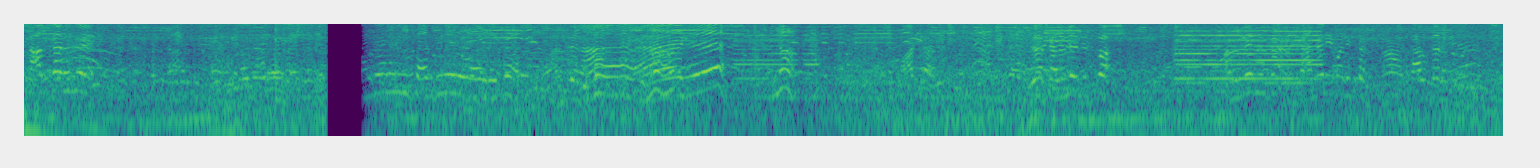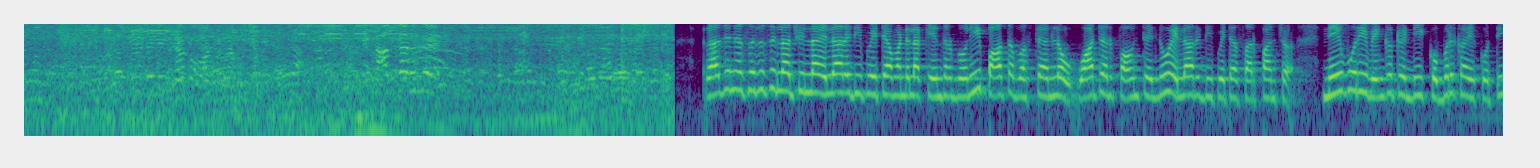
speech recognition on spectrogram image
ಕಾಲ್ ಕಾಲ್ రాజన్న సిరిసిల్ల జిల్లా ఎల్లారెడ్డిపేట మండల కేంద్రంలోని పాత బస్టాండ్లో వాటర్ ఫౌంటైన్ను ఎల్లారెడ్డిపేట సర్పంచ్ నేవూరి వెంకటరెడ్డి కొబ్బరికాయ కొట్టి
